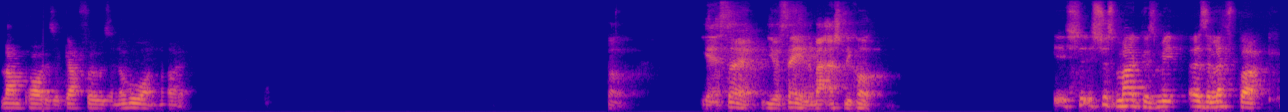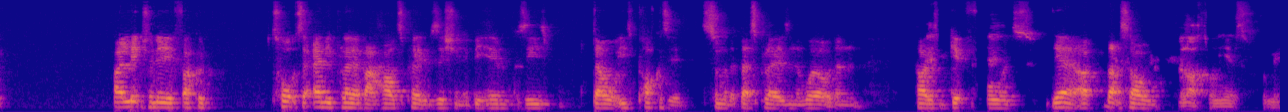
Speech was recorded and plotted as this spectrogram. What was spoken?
Lampard as a gaffer was another one. Like Yeah, so you're saying about Ashley Cole. It's, it's just mad because me as a left back, I literally, if I could talk to any player about how to play the position, it'd be him because he's dealt, he's pocketed some of the best players in the world and how he can get forwards. Yeah, I, that's how. The last 20 years for me.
